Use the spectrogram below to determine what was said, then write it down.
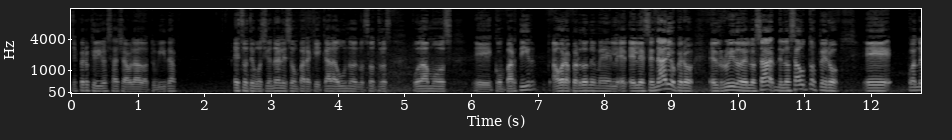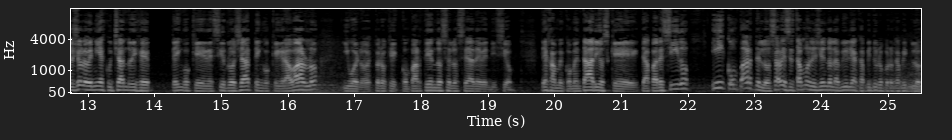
Espero que Dios haya hablado a tu vida. Estos devocionales son para que cada uno de nosotros podamos eh, compartir. Ahora perdónenme el, escenario, pero el ruido de los, de los autos, pero eh, cuando yo lo venía escuchando dije, tengo que decirlo ya, tengo que grabarlo y bueno, espero que compartiéndoselo sea de bendición. Déjame comentarios que te ha parecido y compártelo, ¿sabes? Estamos leyendo la Biblia capítulo por capítulo.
